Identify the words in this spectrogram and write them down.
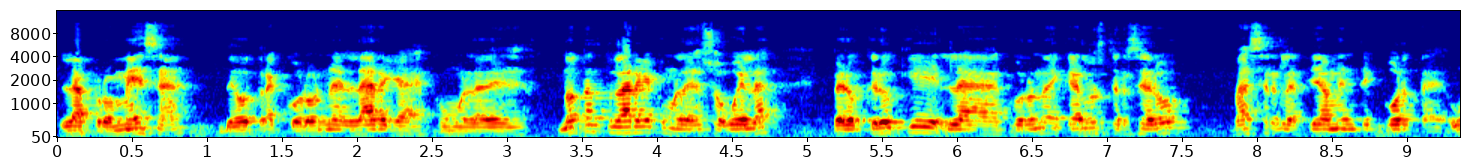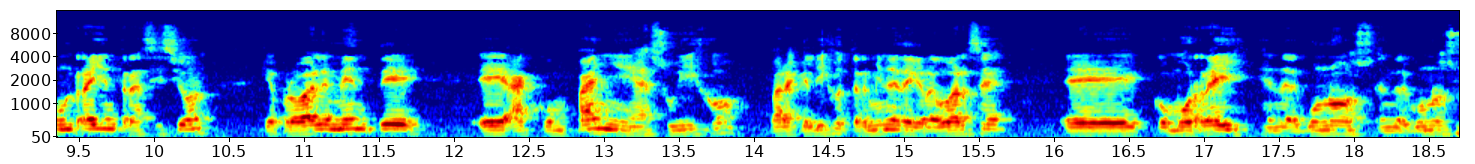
la promesa de otra corona larga como la de, no tanto larga como la de su abuela, pero creo que la corona de Carlos III va a ser relativamente corta, un rey en transición que probablemente eh, acompañe a su hijo para que el hijo termine de graduarse eh, como rey en algunos, en algunos,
